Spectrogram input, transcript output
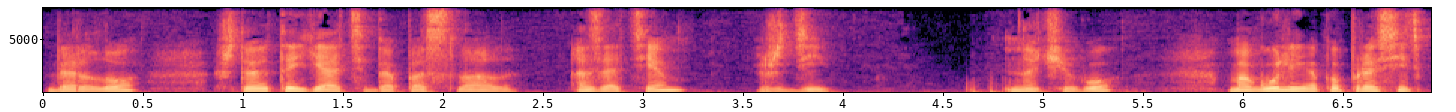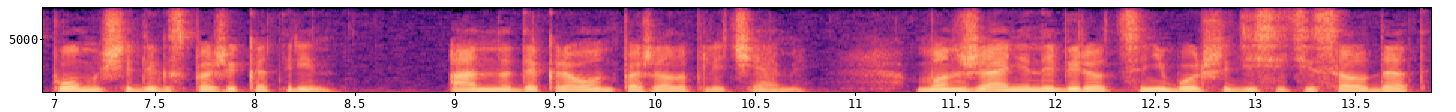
Берло, что это я тебя послала, а затем жди». «Но чего? Могу ли я попросить помощи для госпожи Катрин?» Анна де Краон пожала плечами. «В Монжане наберется не больше десяти солдат,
